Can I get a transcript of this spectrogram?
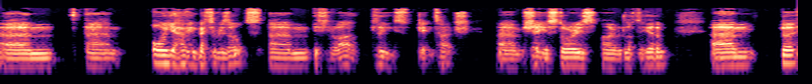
um, um, or you're having better results. Um, if you are, please get in touch. Um, share your stories. I would love to hear them. But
